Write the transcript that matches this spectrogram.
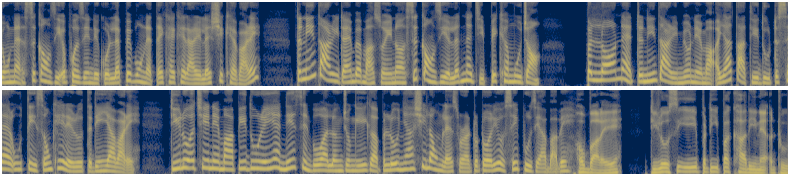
ရုံနဲ့စစ်ကောင်စီအဖွဲ့အစည်းတွေကိုလက်ပစ်ပုံနဲ့တိုက်ခိုက်ခဲ့တာတွေလည်းရှိခဲ့ပါတယ်တနင်္သာရီတိုင်းဘက်မှာဆိုရင်တော့စစ်ကောင်စီရဲ့လက်နက်ကြီးပစ်ခတ်မှုကြောင့်ပလောနဲ့တနင်္သာရီမြို့နယ်မှာအရတာသေးသူ10ဦးသေဆုံးခဲ့တယ်လို့သတင်းရပါတယ်ဒီလိုအခြေအနေမှာပြည်သူတွေရဲ့နေ့စဉ်ဘဝလုံခြုံရေးကဘလို့ညာရှိလောက်မလဲဆိုတာတော်တော်လေးကိုစိတ်ပူစရာပါပဲဟုတ်ပါလေဒီလိုစီအေးပฏิပတ်ခါဒီနဲ့အတူ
